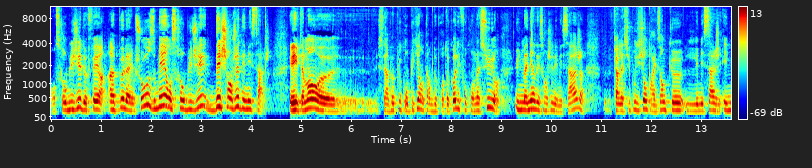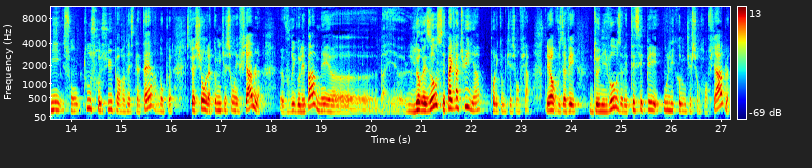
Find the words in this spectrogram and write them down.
on serait obligé de faire un peu la même chose, mais on serait obligé d'échanger des messages. Et évidemment, c'est un peu plus compliqué en termes de protocole, il faut qu'on assure une manière d'échanger les messages, faire la supposition par exemple que les messages émis sont tous reçus par un destinataire, donc euh, situation où la communication est fiable, euh, vous rigolez pas mais euh, bah, le réseau c'est pas gratuit hein, pour les communications fiables. D'ailleurs vous avez deux niveaux, vous avez TCP où les communications sont fiables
